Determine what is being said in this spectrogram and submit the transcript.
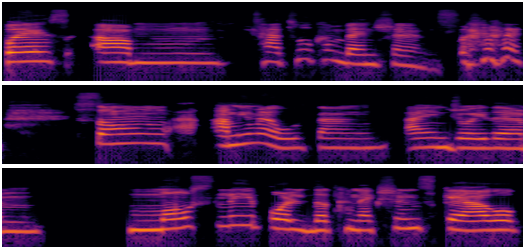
Pues, um, tattoo conventions son, a mí me gustan, I enjoy them mostly por the connections que hago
